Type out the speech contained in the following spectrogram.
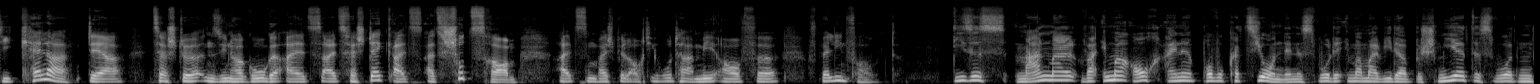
die Keller der zerstörten Synagoge als, als Versteck, als, als Schutzraum, als zum Beispiel auch die Rote Armee auf, äh, auf Berlin vorrückte dieses Mahnmal war immer auch eine Provokation, denn es wurde immer mal wieder beschmiert, es wurden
